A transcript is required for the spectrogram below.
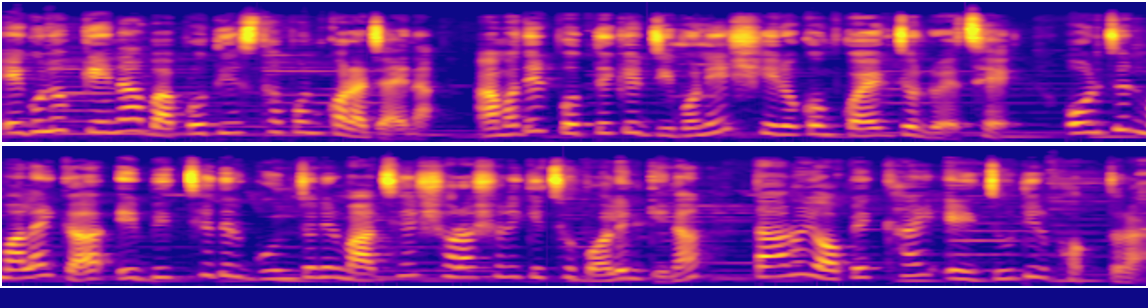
এগুলো কেনা বা প্রতিস্থাপন করা যায় না। আমাদের প্রত্যেকের জীবনে সেরকম কয়েকজন রয়েছে। অর্জুন মালাইকা এই বিচ্ছেদের গুঞ্জনের মাঝে সরাসরি কিছু বলেন কিনা, তারই অপেক্ষায় এই জুটির ভক্তরা।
